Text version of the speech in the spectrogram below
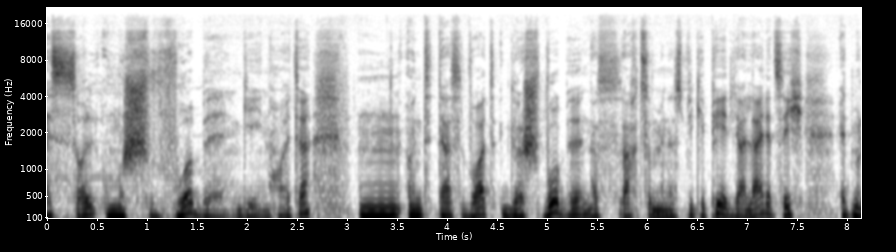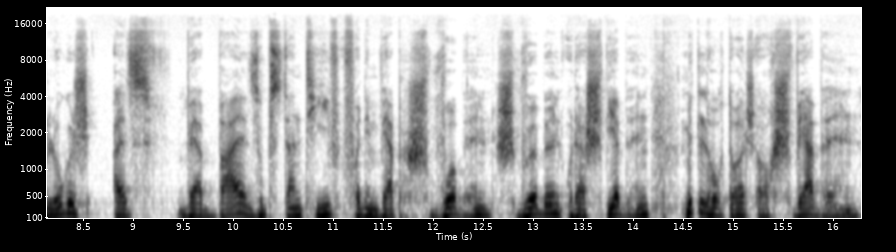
Es soll um Schwurbeln gehen heute. Mm, und das Wort Geschwurbel, das sagt zumindest Wikipedia, leitet sich etymologisch als Verbalsubstantiv vor dem Verb schwurbeln, schwirbeln oder schwirbeln, mittelhochdeutsch auch schwerbeln,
